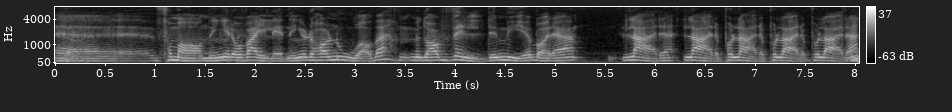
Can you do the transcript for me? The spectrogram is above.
eh, formaninger og veiledninger. Du har noe av det, men du har veldig mye bare lære, lære på lære på lære på lære.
